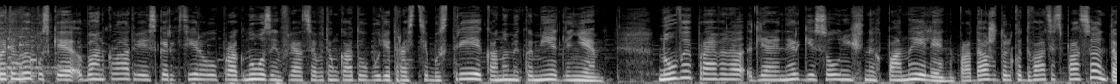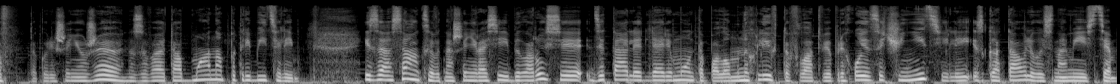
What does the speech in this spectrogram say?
В этом выпуске Банк Латвии скорректировал прогнозы. Инфляция в этом году будет расти быстрее, экономика медленнее. Новые правила для энергии солнечных панелей. На продажу только 20%. Такое решение уже называют обманом потребителей. Из-за санкций в отношении России и Беларуси детали для ремонта поломанных лифтов Латвии приходится чинить или изготавливать на месте.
